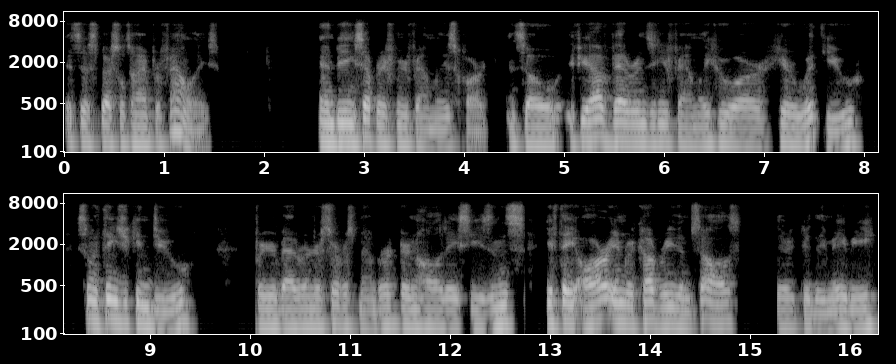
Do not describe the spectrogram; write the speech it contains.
it's a special time for families. And being separated from your family is hard. And so, if you have veterans in your family who are here with you, some of the things you can do for your veteran or service member during the holiday seasons, if they are in recovery themselves, they they may be.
